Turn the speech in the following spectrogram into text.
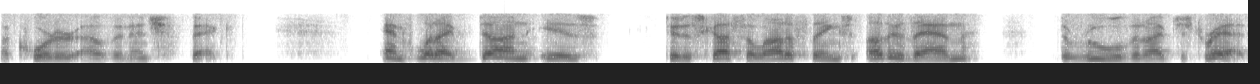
a quarter of an inch thick. And what I've done is to discuss a lot of things other than the rule that I've just read.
